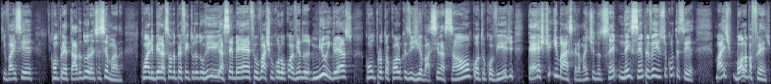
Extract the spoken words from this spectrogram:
que vai ser completada durante a semana. Com a liberação da Prefeitura do Rio e a CBF, o Vasco colocou à venda mil ingressos com um protocolo que exigia vacinação contra o Covid, teste e máscara. Mas a gente sempre, nem sempre vê isso acontecer. Mas bola para frente.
